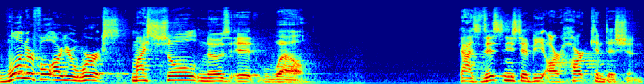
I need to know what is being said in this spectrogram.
Wonderful are your works, my soul knows it well. Guys, this needs to be our heart condition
